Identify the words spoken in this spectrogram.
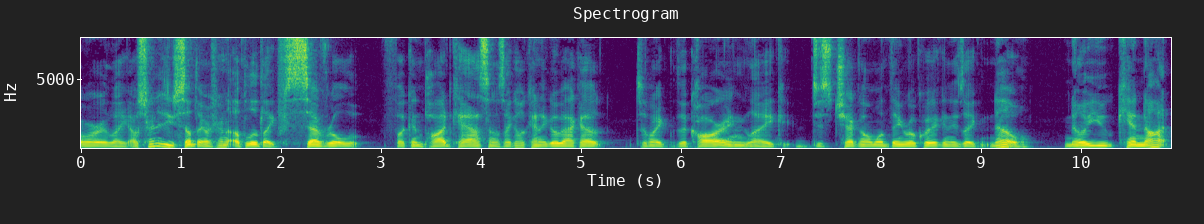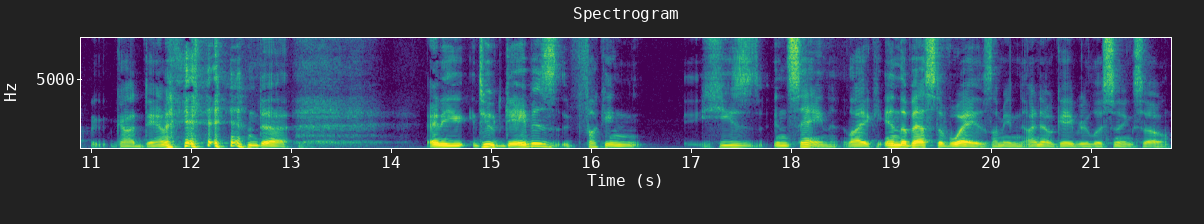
or like I was trying to do something. I was trying to upload like several fucking podcasts, and I was like, oh, can I go back out to like the car and like just check on one thing real quick? And he's like, no, no, you cannot. God damn it. and uh, and he, dude, Gabe is fucking. He's insane, like in the best of ways. I mean, I know Gabe, you're listening, so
